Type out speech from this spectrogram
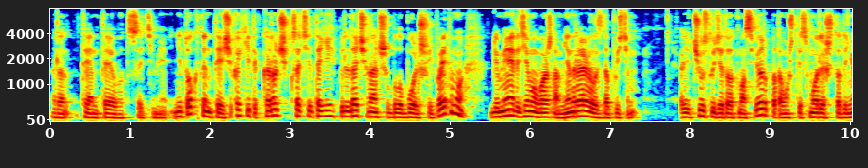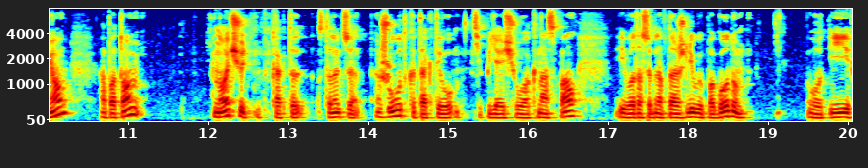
ТНТ вот с этими. Не только ТНТ, еще какие-то. Короче, кстати, таких передач раньше было больше. И поэтому для меня эта тема важна. Мне нравилось, допустим, э, чувствовать эту атмосферу, потому что ты смотришь это днем, а потом ночью как-то становится жутко, так ты, типа, я еще у окна спал, и вот особенно в дождливую погоду, вот, и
